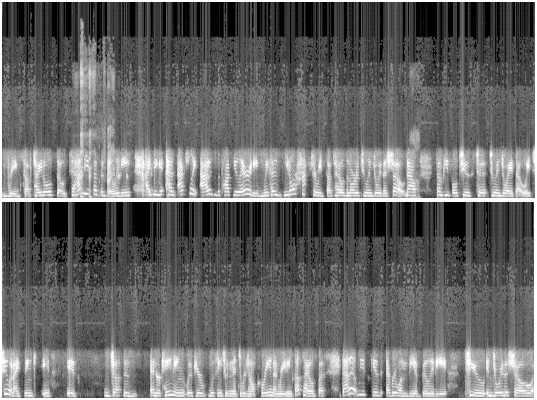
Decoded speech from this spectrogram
to read subtitles. So to have the accessibility, I think it has actually added to the popularity because you don't have to read subtitles in order to enjoy the show. Now, some people choose to, to enjoy it that way too, and I think it's it's just as entertaining if you're listening to it in its original Korean and reading subtitles, but that at least gives everyone the ability to enjoy the show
